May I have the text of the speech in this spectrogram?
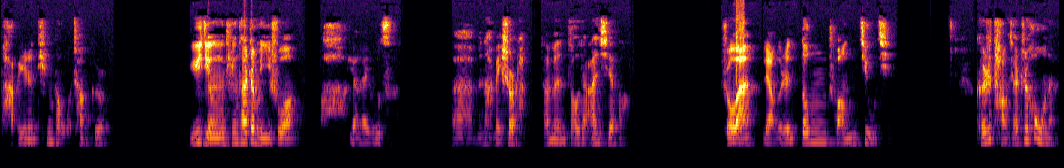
怕别人听到我唱歌。于景听他这么一说，啊，原来如此，呃，那没事了，咱们早点安歇吧。说完，两个人登床就寝。可是躺下之后呢，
